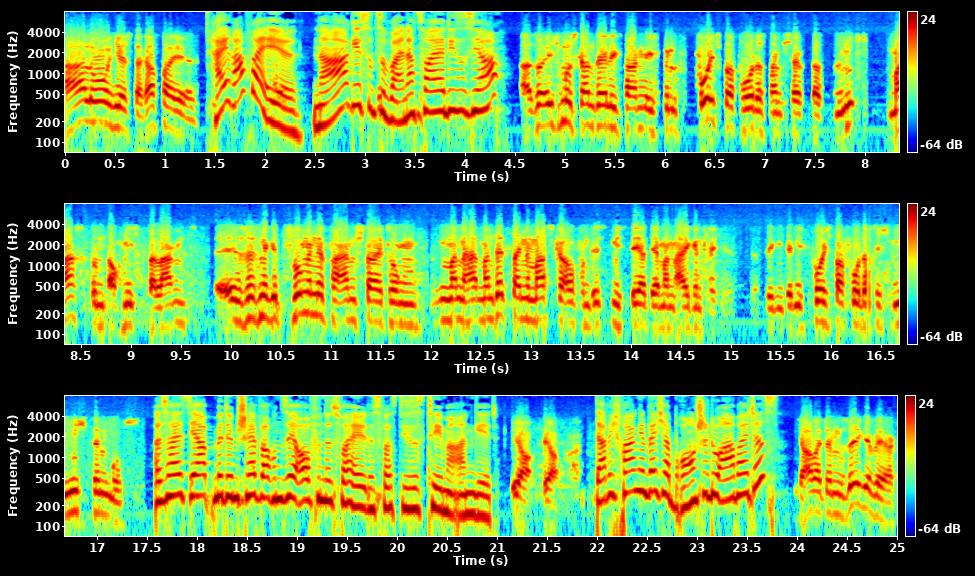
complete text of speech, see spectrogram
Hallo, hier ist der Raphael. Hi Raphael. Na, gehst du zur Weihnachtsfeier dieses Jahr? Also ich muss ganz ehrlich sagen, ich bin furchtbar froh, dass mein Chef das nicht macht und auch nicht verlangt. Es ist eine gezwungene Veranstaltung. Man, hat, man setzt eine Maske auf und ist nicht der, der man eigentlich ist. Deswegen bin ich furchtbar froh, dass ich nicht hin muss. Das heißt, ihr habt mit dem Chef auch ein sehr offenes Verhältnis, was dieses Thema angeht. Ja, ja. Darf ich fragen, in welcher Branche du arbeitest? Ich arbeite im Sägewerk.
